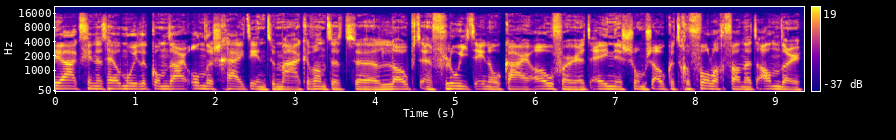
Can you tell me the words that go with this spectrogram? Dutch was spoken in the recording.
Ja, ik vind het heel moeilijk om daar onderscheid in te maken. Want het uh, loopt en vloeit in elkaar over. Het een is soms ook het gevolg van het ander.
